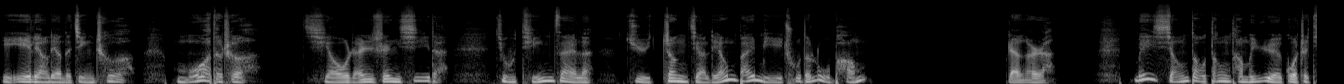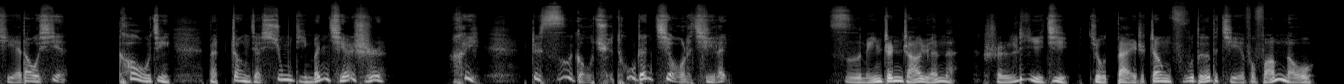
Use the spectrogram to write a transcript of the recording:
一辆辆的警车、摩托车。悄然深息的，就停在了距张家两百米处的路旁。然而啊，没想到当他们越过这铁道线，靠近那张家兄弟门前时，嘿，这死狗却突然叫了起来。四名侦查员呢，是立即就带着张福德的姐夫樊某，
